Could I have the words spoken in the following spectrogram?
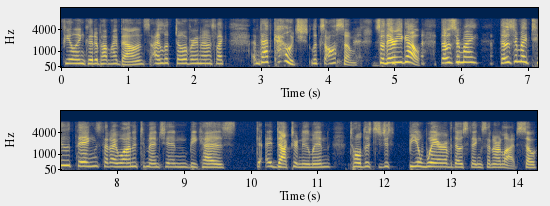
feeling good about my balance, I looked over and I was like, that couch looks awesome. So there you go. Those are my those are my two things that I wanted to mention because Dr. Uh, Newman told us to just be aware of those things in our lives. So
